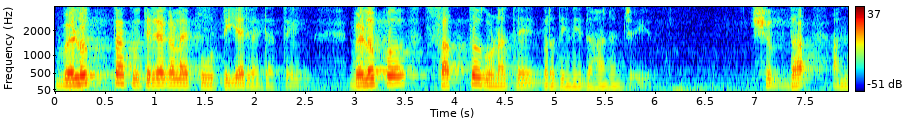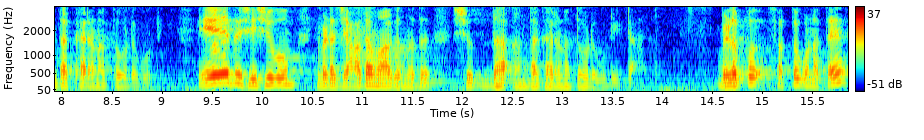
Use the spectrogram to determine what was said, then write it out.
വെളുത്ത കുതിരകളെ പൂട്ടിയ രഥത്തിൽ വെളുപ്പ് സത്വഗുണത്തെ പ്രതിനിധാനം ചെയ്യുന്നു. ശുദ്ധ അന്ധകരണത്തോടുകൂടി. ഏത് ശിശുവും ഇവിടെ ജാതമാകുന്നത് ശുദ്ധ അന്ധകരണത്തോടു കൂടിയിട്ടാണ് വെളുപ്പ് സത്വഗുണത്തെ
